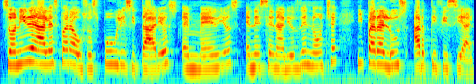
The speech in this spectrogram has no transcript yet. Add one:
Son ideales para usos publicitarios, en medios, en escenarios de noche y para luz artificial.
